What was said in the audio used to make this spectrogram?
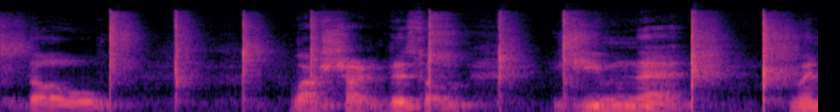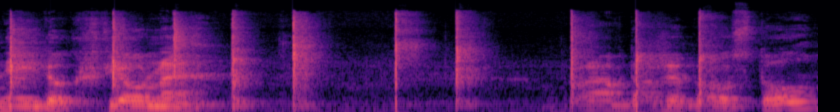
z dołu. Zwłaszcza gdy są zimne, mniej dokrwione. Prawda, że prosto?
